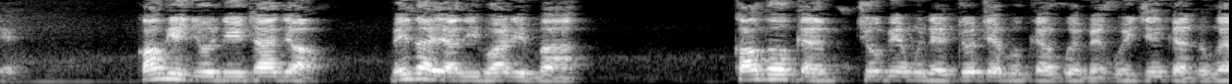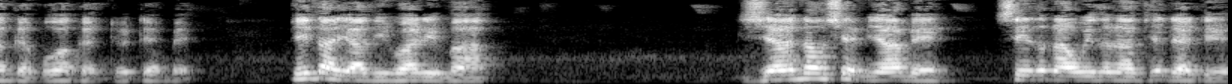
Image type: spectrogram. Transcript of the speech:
တယ်ကောင်းကင်ကျိုးနေထားကြောင့်မိစ္ဆာရာဒီဘွားတွေမှာ ကောင်းသောကံကြိုးပင်းမှုနဲ့တိုးတက်မှုကံပွင့်မဲ့ငွေချင်းကံလုပ်ငန်းကံဘဝကံတိုးတက်မဲ့ပြိဿရာဒီဘွားတွေမှာရန်နောက်ရှက်များမဲ့စေတနာဝေဒနာဖြစ်တတ်တဲ့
